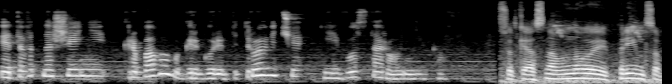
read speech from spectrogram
Это в отношении Гробового Григория Петровича и его сторонников. Все-таки основной принцип,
